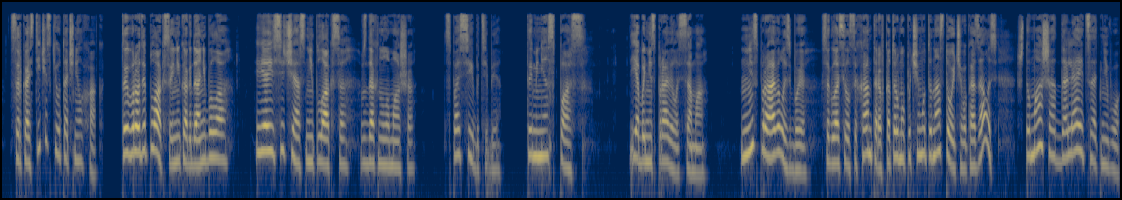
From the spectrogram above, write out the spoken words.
— саркастически уточнил Хак. «Ты вроде плаксой никогда не была». «Я и сейчас не плакса», — вздохнула Маша. «Спасибо тебе». Ты меня спас. Я бы не справилась сама. Не справилась бы, согласился Хантеров, которому почему-то настойчиво казалось, что Маша отдаляется от него,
